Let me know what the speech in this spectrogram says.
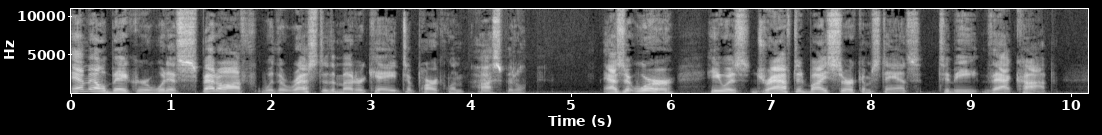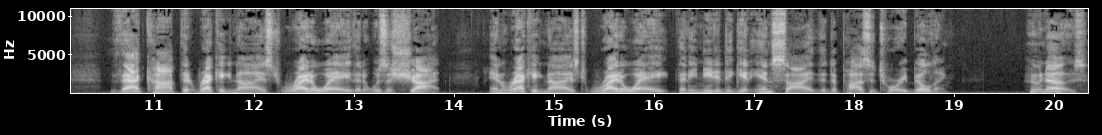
M.L. Baker would have sped off with the rest of the motorcade to Parkland Hospital. As it were, he was drafted by circumstance to be that cop. That cop that recognized right away that it was a shot and recognized right away that he needed to get inside the depository building. Who knows?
